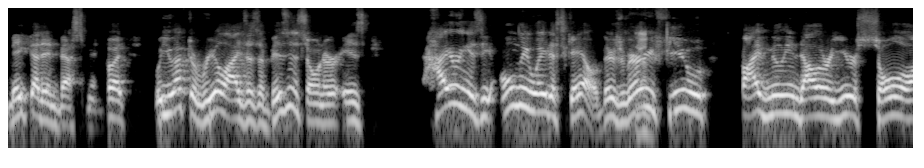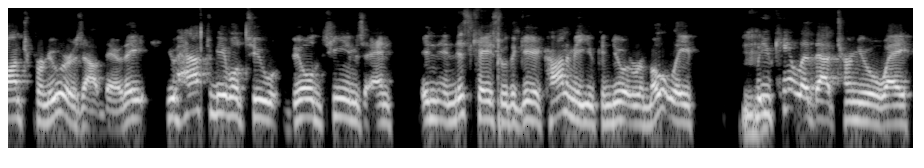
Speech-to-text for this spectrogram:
make that investment, but what you have to realize as a business owner is hiring is the only way to scale. There's very yeah. few five million dollar a year solo entrepreneurs out there. They you have to be able to build teams, and in, in this case, with the gig economy, you can do it remotely, mm-hmm. but you can't let that turn you away.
